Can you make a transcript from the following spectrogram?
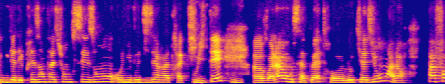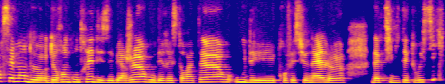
où il y a des présentations de saison au niveau d'Isère Attractivité, voilà, où ça peut être l'occasion. Alors, pas forcément de, de, rencontrer des hébergeurs ou des restaurateurs ou des professionnels d'activités touristiques,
